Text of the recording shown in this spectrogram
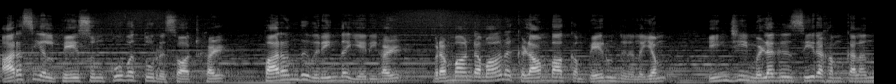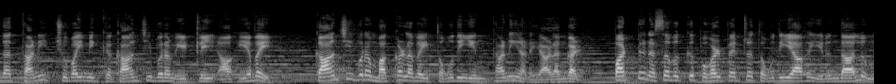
அரசியல் பேசும் கூவத்தூர் ரிசார்ட்கள் பறந்து விரிந்த ஏரிகள் பிரம்மாண்டமான கிளாம்பாக்கம் பேருந்து நிலையம் இஞ்சி மிளகு சீரகம் கலந்த தனிச்சுவை மிக்க காஞ்சிபுரம் இட்லி ஆகியவை காஞ்சிபுரம் மக்களவை தொகுதியின் தனி அடையாளங்கள். பட்டு நெசவுக்கு புகழ்பெற்ற தொகுதியாக இருந்தாலும்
